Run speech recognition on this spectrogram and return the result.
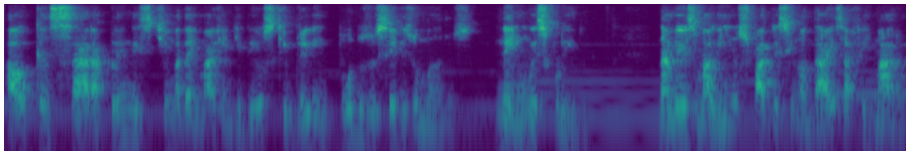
a alcançar a plena estima da imagem de Deus que brilha em todos os seres humanos, nenhum excluído. Na mesma linha, os padres sinodais afirmaram:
